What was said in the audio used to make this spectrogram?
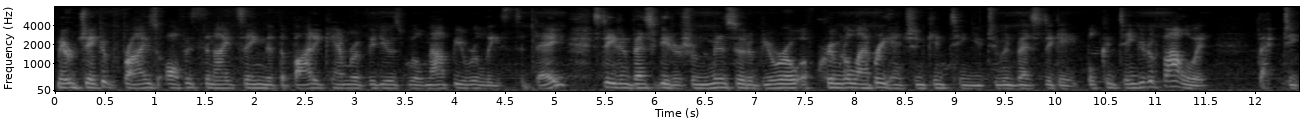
Mayor Jacob Fry's office tonight saying that the body camera videos will not be released today. State investigators from the Minnesota Bureau of Criminal Apprehension continue to investigate. We'll continue to follow it. Back to you.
